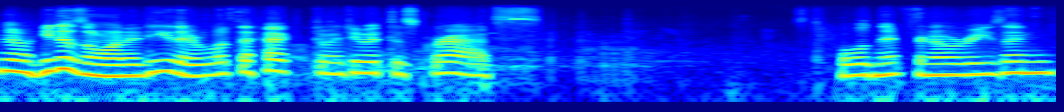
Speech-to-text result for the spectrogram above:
No, he doesn't want it either. What the heck do I do with this grass? Just holding it for no reason?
